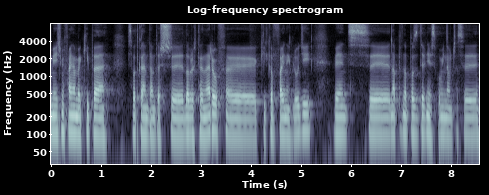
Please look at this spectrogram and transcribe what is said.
mieliśmy fajną ekipę, spotkałem tam też dobrych trenerów, kilka fajnych ludzi, więc na pewno pozytywnie wspominam czasy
